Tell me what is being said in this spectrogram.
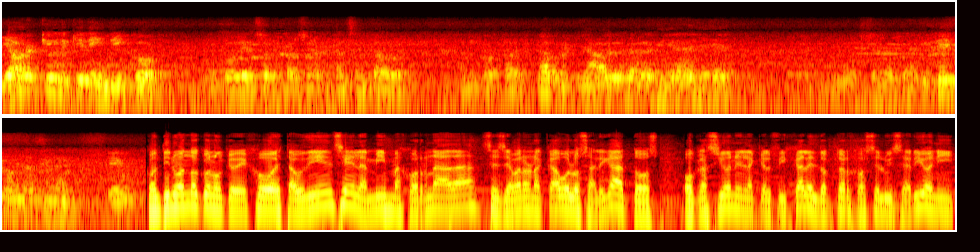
¿Y ahora quién le, quién le indicó que podrían ser las personas que están sentados a mi costado? No, porque ahora le veo la mirada y es él. ¿Y qué contas en él? Continuando con lo que dejó esta audiencia, en la misma jornada se llevaron a cabo los alegatos, ocasión en la que el fiscal, el doctor José Luis Arioni,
